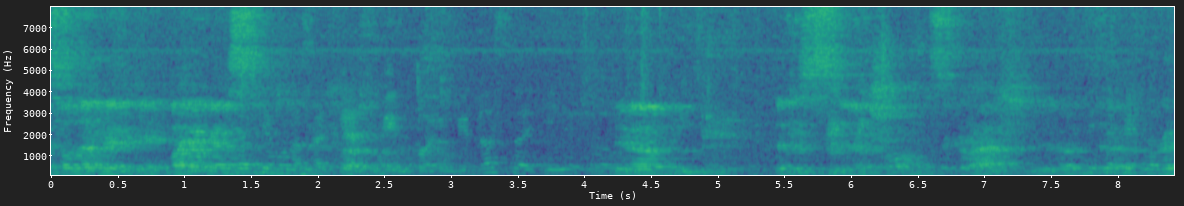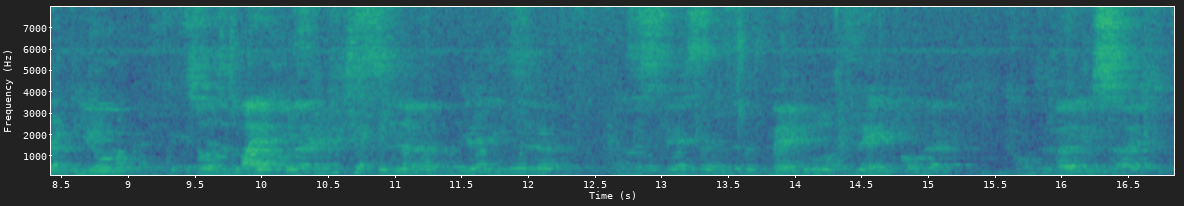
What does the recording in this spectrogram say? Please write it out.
So then we have again biogas, that is uh, shown the graph, uh, the revenue, so the byproducts uh, getting the, in this case, the main, main product from the value side.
